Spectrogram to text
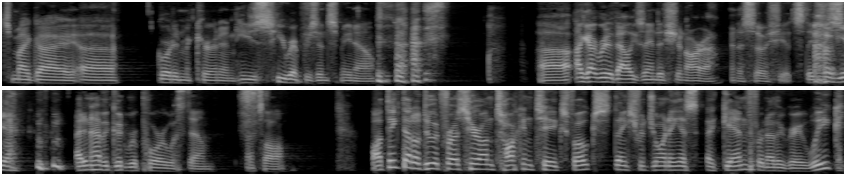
to my guy, uh, Gordon McKernan. He's he represents me now. Uh, I got rid of Alexander Shunnarah and Associates. They oh just, yeah. I didn't have a good rapport with them. That's all. Well, I think that'll do it for us here on Talking Tigs, folks. Thanks for joining us again for another great week.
